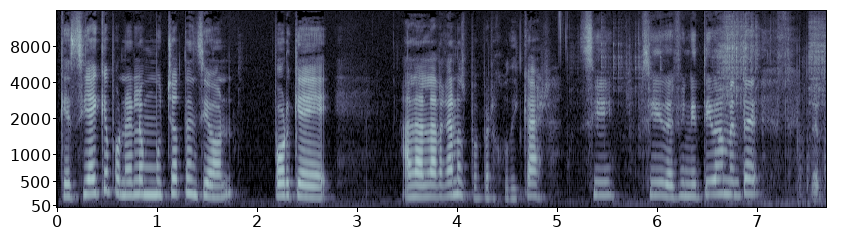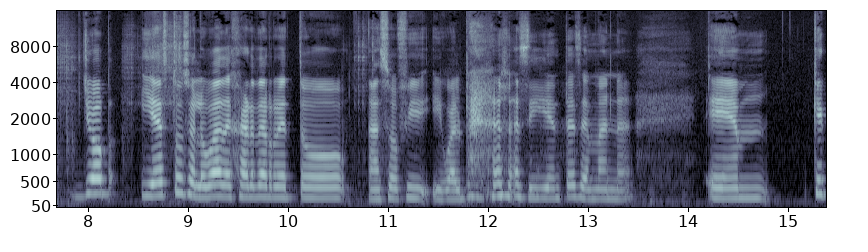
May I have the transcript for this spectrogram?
que sí hay que ponerle mucha atención porque a la larga nos puede perjudicar. Sí, sí, definitivamente. Yo, y esto se lo voy a dejar de reto a Sofi igual para la siguiente semana, em, que,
